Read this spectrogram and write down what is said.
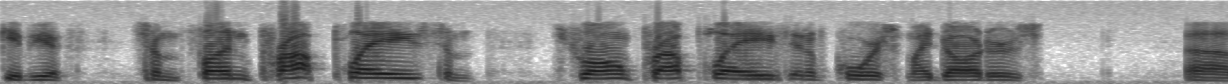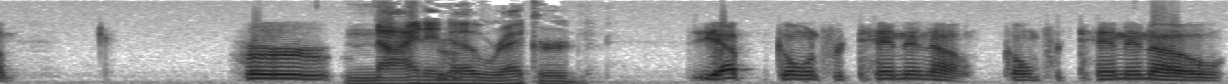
give you some fun prop plays, some strong prop plays, and of course, my daughter's uh, her nine and zero record. Yep, going for ten and zero, going for ten and zero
